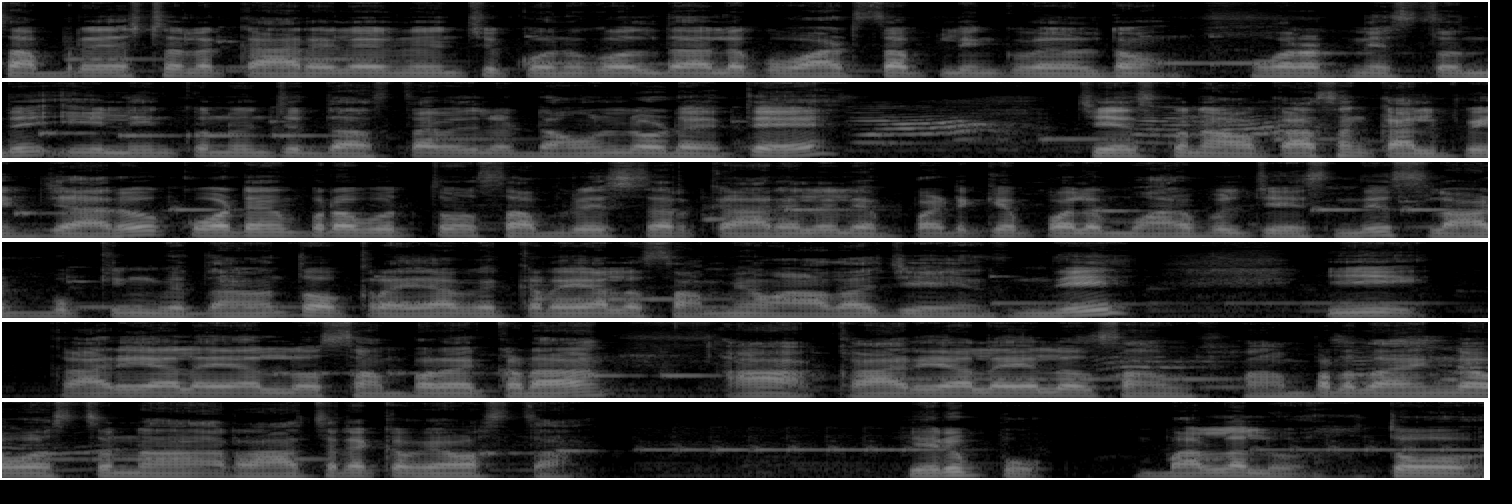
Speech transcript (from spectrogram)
సబ్ రిజిస్టర్ల కార్యాలయం నుంచి కొనుగోలుదారులకు వాట్సాప్ లింక్ వెళ్ళడం ఊరటనిస్తుంది. ఈ లింక్ నుంచి దస్తావేజులు డౌన్లోడ్ అయితే చేసుకునే అవకాశం కల్పించారు. కూటమి ప్రభుత్వం సబ్ రిజిస్టర్ కార్యాలయాలు ఎప్పటికే పలు మార్పులు చేసింది. స్లాట్ బుకింగ్ విధానంతో క్రయ విక్రయాల సమయం ఆదా చేసింది. ఈ కార్యాలయాల్లో సంప్ర ఇక్కడ ఆ కార్యాలయాల్లో సం- సాంప్రదాయంగా వస్తున్న రాచరిక వ్యవస్థ. ఎరుపు బల్లలుతో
